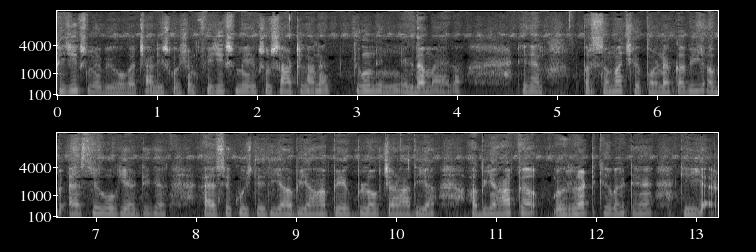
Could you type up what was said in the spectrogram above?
फिजिक्स में भी होगा चालीस क्वेश्चन फिजिक्स में एक सौ साठ लाना क्यों नहीं? एकदम आएगा, ठीक है? पर समझ के पढ़ना, कभी अब ऐसे हो गया, ठीक है? ऐसे कुछ दे दिया, अब यहाँ पे एक ब्लॉक चढ़ा दिया, अब यहाँ पे रट के बैठे हैं कि यार,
